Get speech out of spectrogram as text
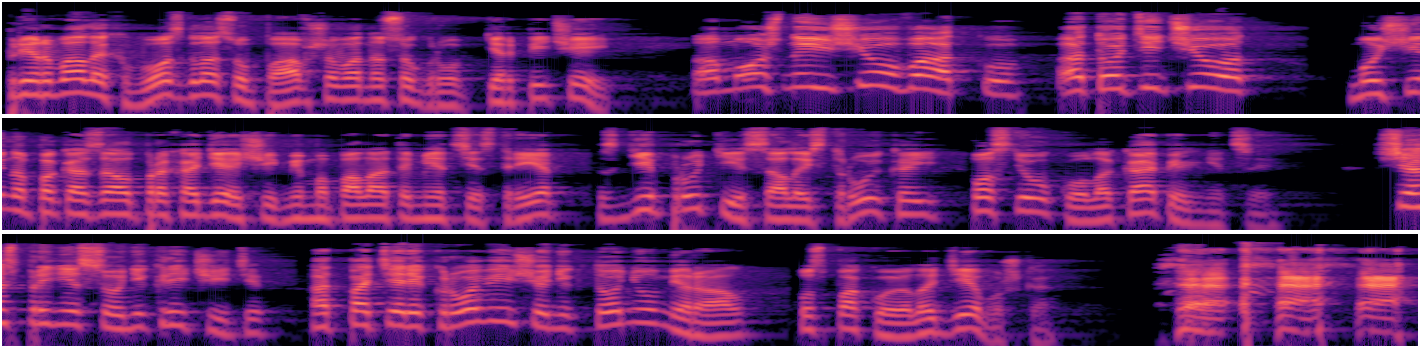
Прервал их возглас упавшего на сугроб кирпичей. «А можно еще ватку, а то течет!» Мужчина показал проходящей мимо палаты медсестре сгиб руки с алой струйкой после укола капельницы. «Сейчас принесу, не кричите. От потери крови еще никто не умирал», — успокоила девушка. «Ха-ха-ха!»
